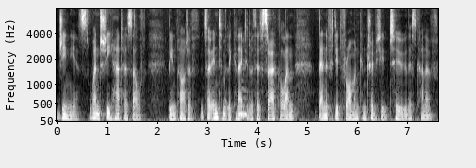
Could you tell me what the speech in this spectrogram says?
genius when she had herself been part of so intimately connected mm. with this circle and benefited from and contributed to this kind of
